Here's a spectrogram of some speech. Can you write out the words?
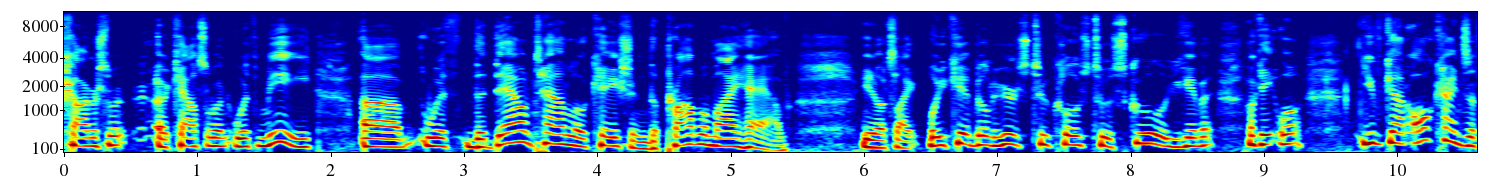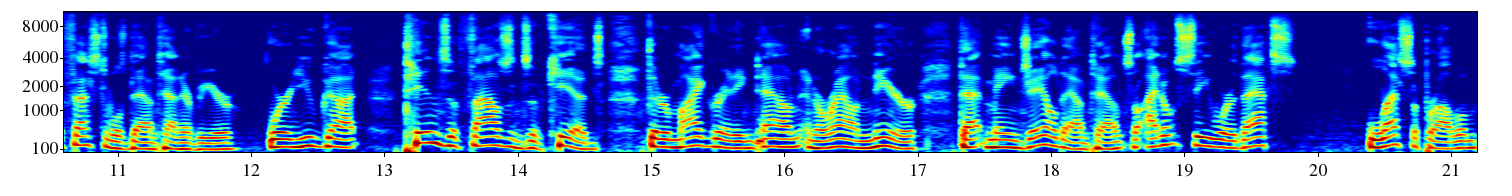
Congressman, uh, Councilman, with me, uh, with the downtown location, the problem I have, you know, it's like, well, you can't build here; it's too close to a school. You can't. Okay, well, you've got all kinds of festivals downtown every year where you've got tens of thousands of kids that are migrating down and around near that main jail downtown. So I don't see where that's less a problem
